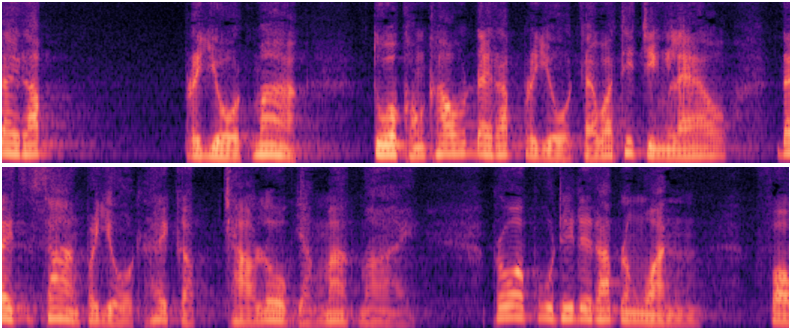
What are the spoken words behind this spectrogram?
ได้รับประโยชน์มาก ตัวของเขาได้รับประโยชน์ แต่ว่าที่จริงแล้วได้สร้างประโยชน์ให้กับชาวโลกอย่างมากมาย เพราะว่าผู้ที่ได้รับรางวัล For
